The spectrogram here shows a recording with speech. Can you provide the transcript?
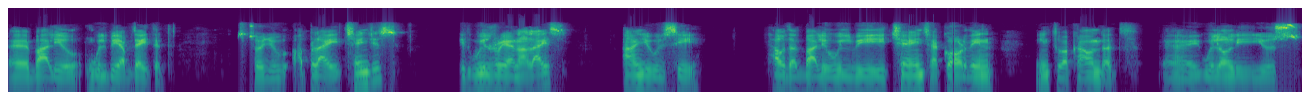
uh, value will be updated. So you apply changes, it will reanalyze, and you will see how that value will be changed according into account that uh, it will only use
